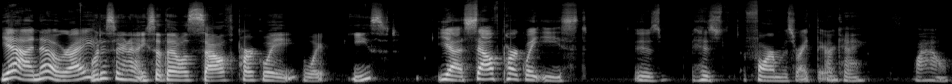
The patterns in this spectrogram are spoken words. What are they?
Yeah, I know, right? What is there now? You said that was South Parkway wait, East? Yeah, South Parkway East is his farm was right there. Okay. Wow.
